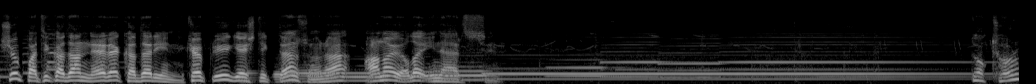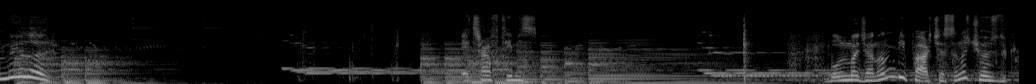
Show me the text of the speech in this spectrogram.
Şu patikadan nere kadar in. Köprüyü geçtikten sonra ana yola inersin. Doktor Müller. Etraf temiz. Bulmacanın bir parçasını çözdük.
